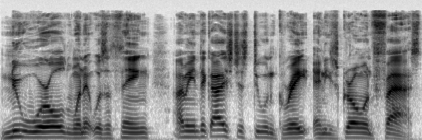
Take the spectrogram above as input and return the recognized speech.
New World when it was a thing. I mean, the guy's just doing great, and he's growing fast.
